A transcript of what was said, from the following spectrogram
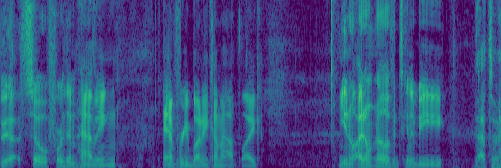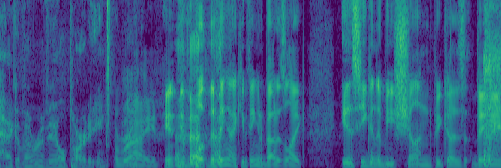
yeah. So for them having everybody come out, like, you know, I don't know if it's going to be That's a heck of a reveal party. right. And- and- well, the thing I keep thinking about is like, is he going to be shunned because they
